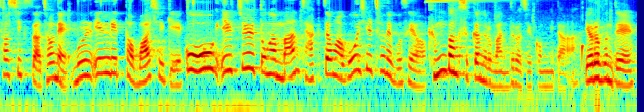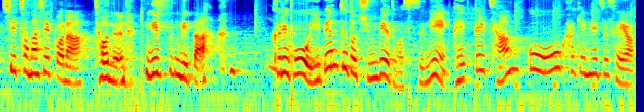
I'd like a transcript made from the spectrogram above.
첫 식사 전에 물 1리터 마시기 꼭 일주일 동안만 작정하고 실천해 보세요 금방 습관으로 만들어질 겁니다 여러분들 실천하실 거라 저는 믿습니다 그리고 이벤트도 준비해 두었으니 댓글창 꼭 확인해 주세요.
